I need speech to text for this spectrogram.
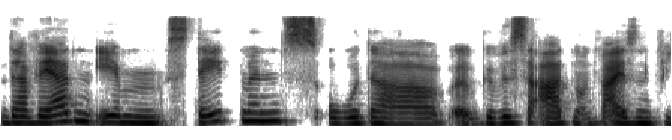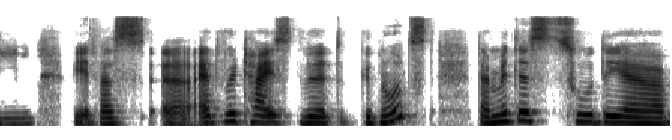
da werden eben Statements oder äh, gewisse Arten und Weisen, wie, wie etwas äh, advertised wird, genutzt, damit es zu, der,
